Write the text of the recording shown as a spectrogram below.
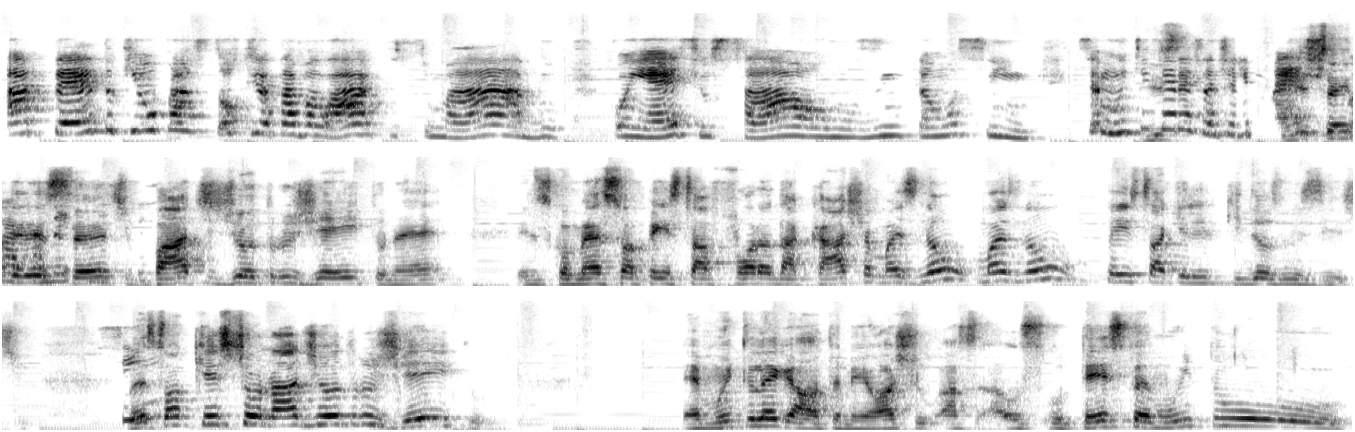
até do que o pastor que já estava lá acostumado, conhece os salmos. Então, assim, isso é muito interessante. Ele mexe Isso é interessante, bate de outro jeito, né? Eles começam a pensar fora da caixa, mas não, mas não pensar que, ele, que Deus não existe. Sim. Mas só questionar de outro jeito. É muito legal também. Eu acho o, o texto é muito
